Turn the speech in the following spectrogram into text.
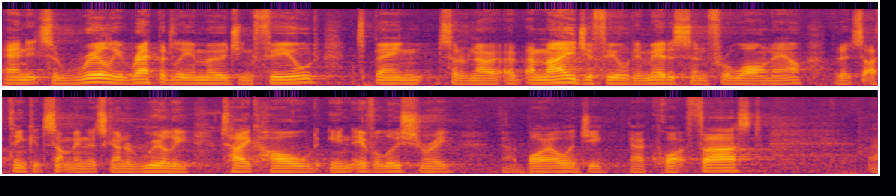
and it's a really rapidly emerging field. It's been sort of no, a major field in medicine for a while now, but I think it's something that's going to really take hold in evolutionary biology uh, quite fast. Uh,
